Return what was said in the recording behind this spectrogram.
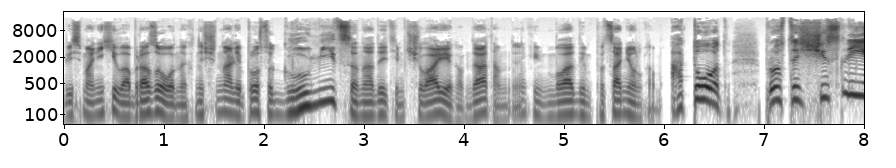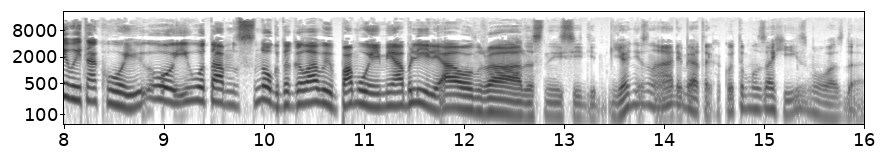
весьма нехило образованных, начинали просто глумиться над этим человеком, да, там, молодым пацаненком. А тот просто счастливый такой, о, его там с ног до головы помоями облили, а он радостный сидит. Я не знаю, ребята, какой-то мазохизм у вас, да.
